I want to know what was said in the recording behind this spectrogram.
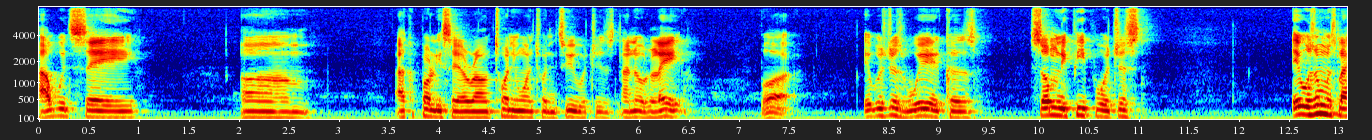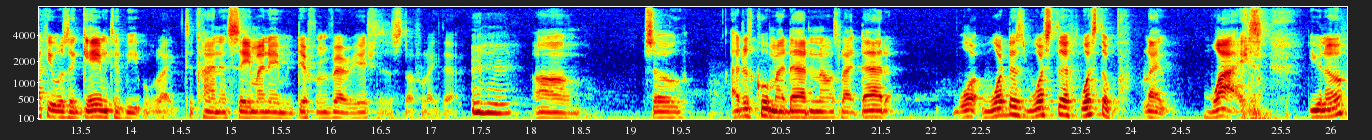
I would say, um, I could probably say around 21, 22, which is I know late, but it was just weird because so many people were just. It was almost like it was a game to people, like to kind of say my name in different variations and stuff like that. Mm-hmm. Um, so I just called my dad and I was like, Dad, what what does what's the what's the like why? you know,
